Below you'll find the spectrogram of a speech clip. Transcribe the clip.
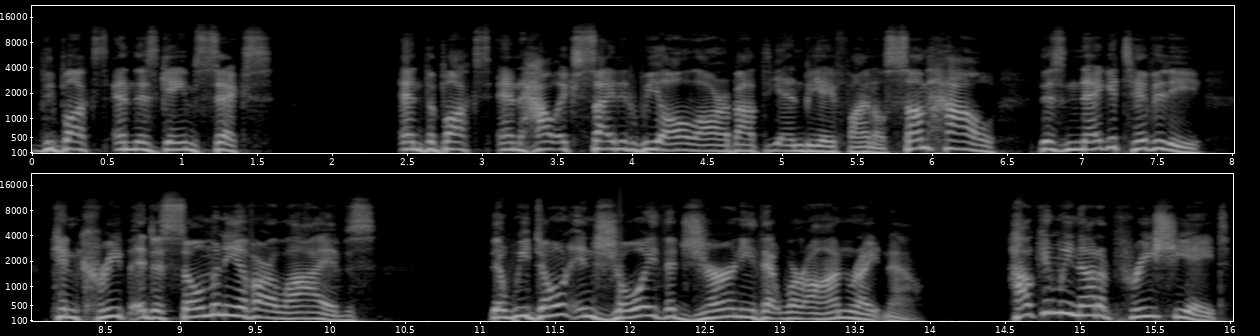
the Bucks and this game 6 and the Bucks and how excited we all are about the NBA finals. Somehow this negativity can creep into so many of our lives that we don't enjoy the journey that we're on right now. How can we not appreciate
